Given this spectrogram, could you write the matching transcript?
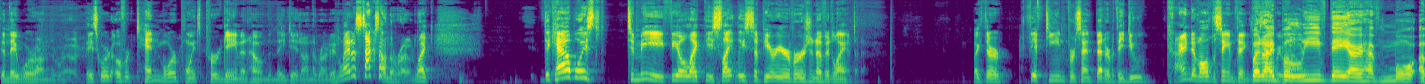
than they were on the road. They scored over ten more points per game at home than they did on the road. Atlanta sucks on the road. Like the Cowboys, to me, feel like the slightly superior version of Atlanta. Like they're fifteen percent better, but they do kind of all the same things. But I exactly well. believe they are have more. Uh,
